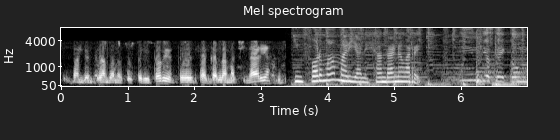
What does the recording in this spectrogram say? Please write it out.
que están entrando a nuestros territorios, entonces sacar la maquinaria. Informa María Alejandra Navarrete. Indios que con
